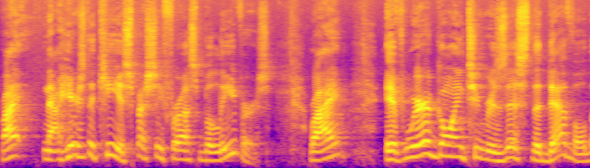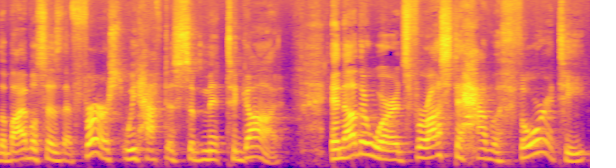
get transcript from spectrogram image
right? Now, here's the key, especially for us believers, right? If we're going to resist the devil, the Bible says that first we have to submit to God. In other words, for us to have authority,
